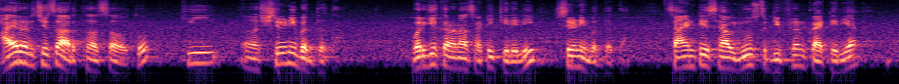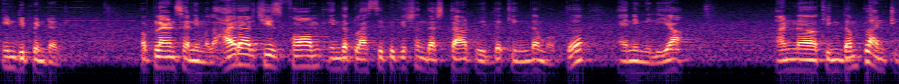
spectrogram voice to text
हायरार्चीचा अर्थ असा होतो की श्रेणीबद्धता. वर्गीकरणासाठी केलेली श्रेणीबद्धता. Scientist have use different criteria independently plants animal hierarchy is form in the classification the start with the kingdom of the animalia and kingdom plantae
